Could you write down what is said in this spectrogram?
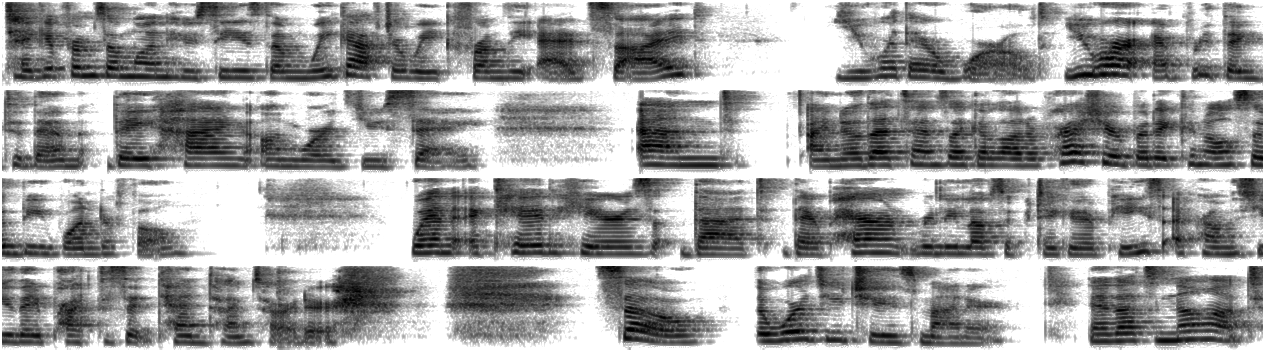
take it from someone who sees them week after week from the outside you are their world. You are everything to them. They hang on words you say. And I know that sounds like a lot of pressure, but it can also be wonderful. When a kid hears that their parent really loves a particular piece, I promise you they practice it 10 times harder. so, the words you choose matter. Now, that's not,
